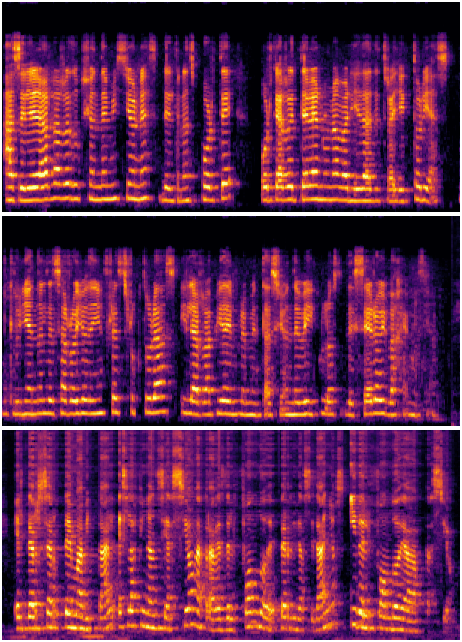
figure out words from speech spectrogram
acelerar la reducción de emisiones del transporte por carretera en una variedad de trayectorias, incluyendo el desarrollo de infraestructuras y la rápida implementación de vehículos de cero y baja emisión. El tercer tema vital es la financiación a través del Fondo de Pérdidas y Daños y del Fondo de Adaptación.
